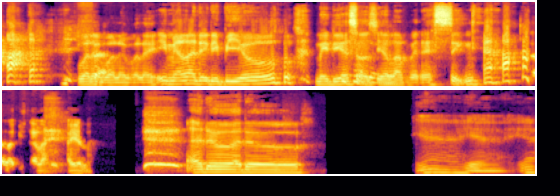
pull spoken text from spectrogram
boleh boleh boleh. Email ada di bio media sosial Lambe Racing. Bisa lah, bisa lah. Ayolah. aduh aduh. Ya ya ya.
